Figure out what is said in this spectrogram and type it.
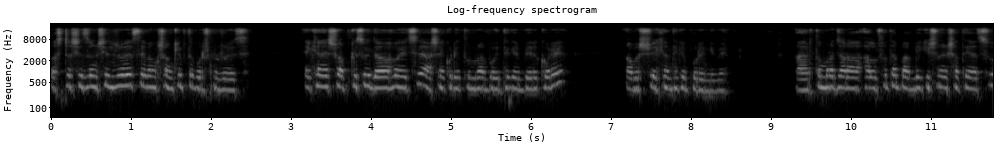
পাঁচটা সৃজনশীল রয়েছে এবং সংক্ষিপ্ত প্রশ্ন রয়েছে। এখানে সব সবকিছু দেওয়া হয়েছে, আশা করি তোমরা বই থেকে বের করে অবশ্যই এখান থেকে পড়ে নেবে। আর তোমরা যারা আলফাতে পাবলিকেশনের সাথে আছো,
